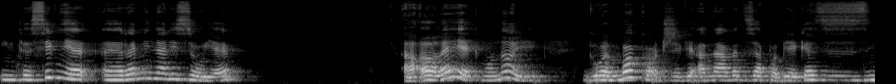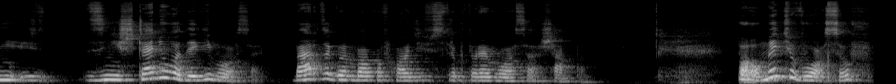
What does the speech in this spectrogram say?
intensywnie remineralizuje, a olejek monoi głęboko odżywia, a nawet zapobiega zni- zniszczeniu łodygi włosa. Bardzo głęboko wchodzi w strukturę włosa szampon. Po umyciu włosów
